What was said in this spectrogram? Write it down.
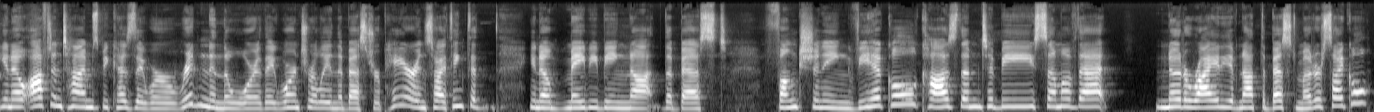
you know, oftentimes because they were ridden in the war, they weren't really in the best repair. And so I think that, you know, maybe being not the best functioning vehicle caused them to be some of that notoriety of not the best motorcycle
